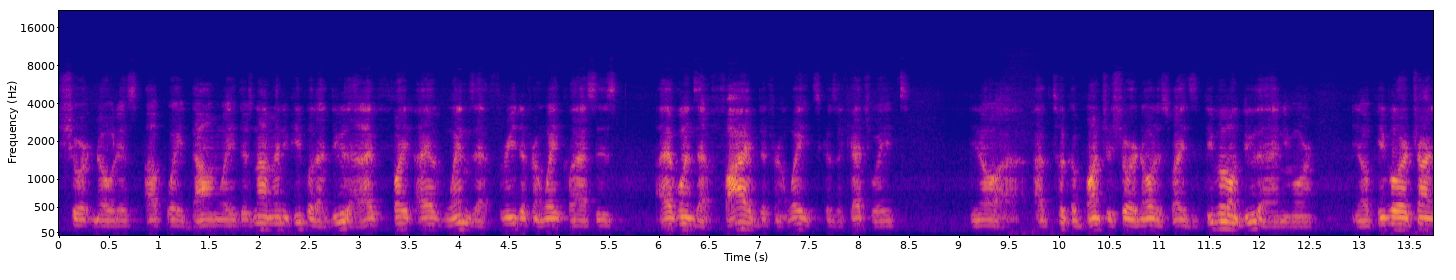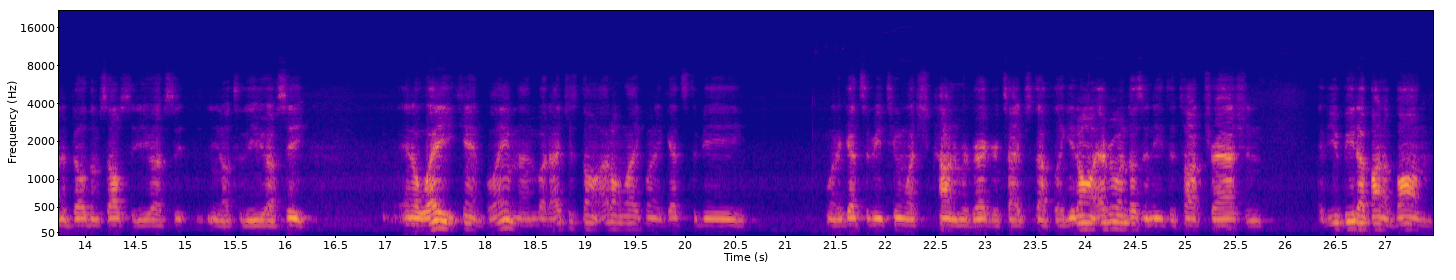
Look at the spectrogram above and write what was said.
short notice, up weight, down weight. There's not many people that do that. I fight. I have wins at three different weight classes. I have wins at five different weights because of catch weights. You know, I, I took a bunch of short notice fights. People don't do that anymore. You know, people are trying to build themselves to the UFC. You know, to the UFC. In a way, you can't blame them, but I just don't. I don't like when it gets to be, when it gets to be too much Conor McGregor type stuff. Like you don't. Everyone doesn't need to talk trash, and if you beat up on a bum,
